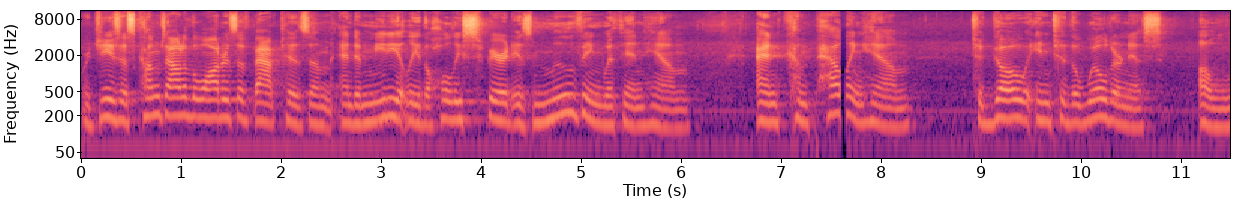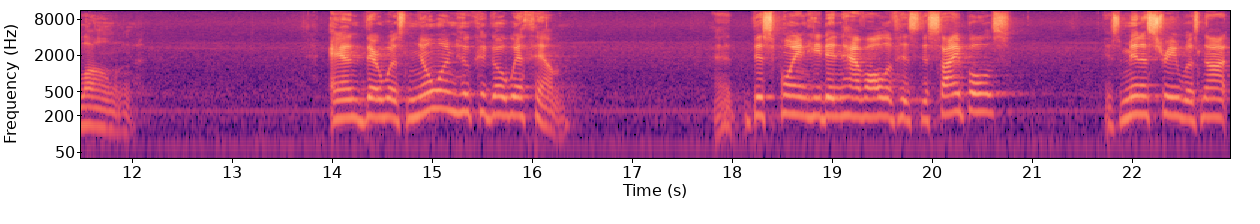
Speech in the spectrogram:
where Jesus comes out of the waters of baptism, and immediately the Holy Spirit is moving within him and compelling him to go into the wilderness alone. And there was no one who could go with him. At this point, he didn't have all of his disciples. His ministry was not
